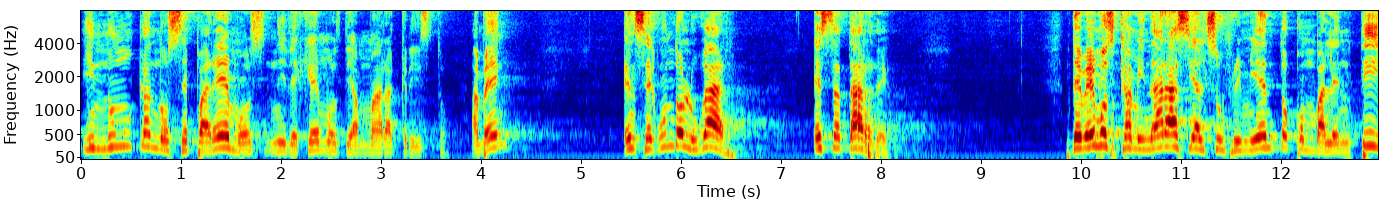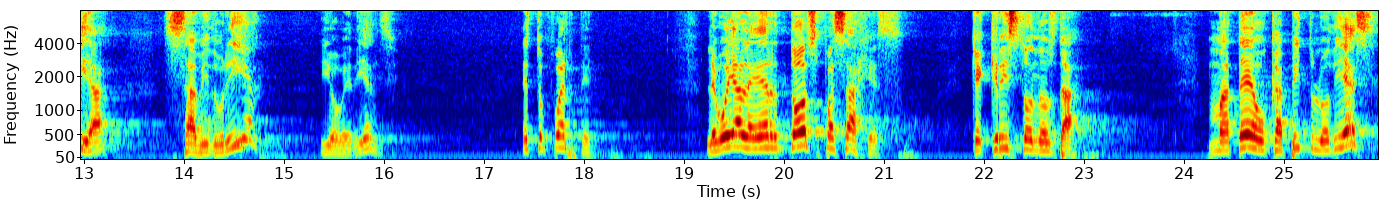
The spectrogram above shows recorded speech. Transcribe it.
y nunca nos separemos ni dejemos de amar a Cristo. Amén. En segundo lugar, esta tarde debemos caminar hacia el sufrimiento con valentía, sabiduría y obediencia. Esto es fuerte. Le voy a leer dos pasajes que Cristo nos da. Mateo capítulo 10,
